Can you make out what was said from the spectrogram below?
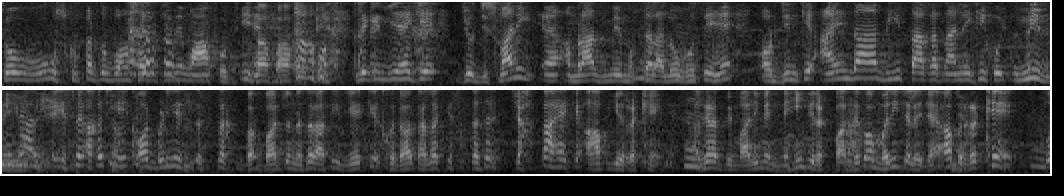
तो उस उसके ऊपर तो बहुत सारी चीज़ें माफ़ होती माफ़ होती हैं। लेकिन यह है कि जो जिस्मानी अमराज में मुबतला लोग होते हैं और जिनके आइंदा भी ताकत आने की कोई उम्मीद नहीं होती। है इसमें आखिर जी एक और बड़ी सख्त बा- बात जो नज़र आती है ये कि खुदा ताला किस कदर चाहता है कि आप ये रखें। अगर आप बीमारी में नहीं भी रख पाते तो आप मरी चले जाएँ। आप रखें वो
